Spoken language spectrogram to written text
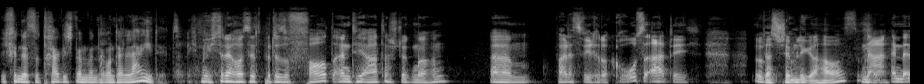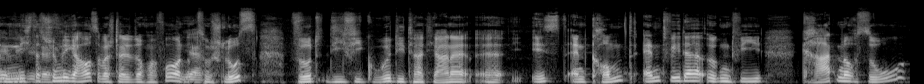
Ich finde das so tragisch, wenn man darunter leidet. Ich möchte daraus jetzt bitte sofort ein Theaterstück machen, ähm, weil das wäre doch großartig. Das schimmlige Haus? Nein, nicht das schimmlige Haus, aber stell dir doch mal vor, und Ja. zum Schluss wird die Figur, die Tatjana äh, ist, entkommt entweder irgendwie gerade noch so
